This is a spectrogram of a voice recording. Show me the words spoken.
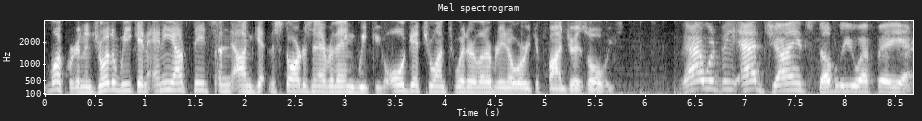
look, we're going to enjoy the weekend. Any updates on, on getting the starters and everything? We can all get you on Twitter. Let everybody know where we can find you as always. That would be at Giants WFAN.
